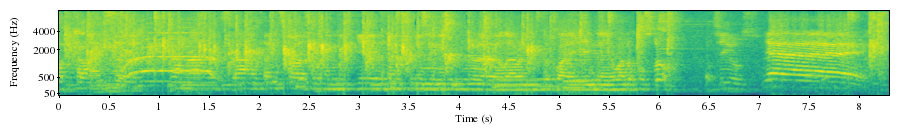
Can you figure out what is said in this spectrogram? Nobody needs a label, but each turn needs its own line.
off, guys. And uh, thanks, guys, for letting us game. Thanks for listening and uh, allowing us to play in their wonderful store. Cheers.
Yay!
